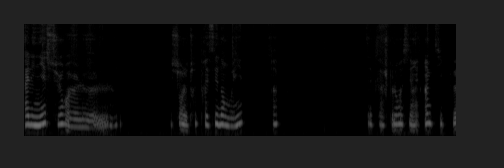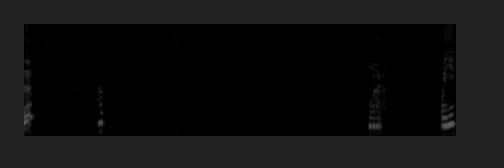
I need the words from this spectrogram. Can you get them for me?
Aligner sur euh, le, sur le truc précédent, voyez. Hop. Peut-être là, je peux le resserrer un petit peu. Hop. Voilà. Vous voyez?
